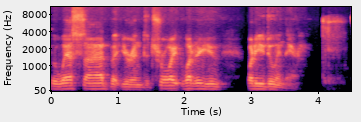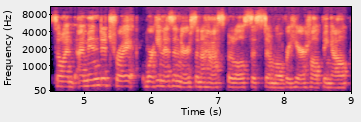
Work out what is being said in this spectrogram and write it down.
the west side, but you're in Detroit. What are you What are you doing there? So I'm, I'm in Detroit working as a nurse in a hospital system over here helping out.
